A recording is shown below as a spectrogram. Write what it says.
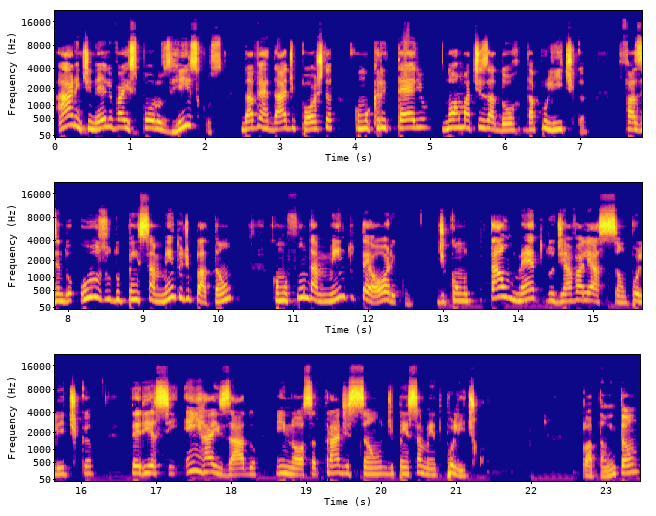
Arendt nele vai expor os riscos da verdade posta como critério normatizador da política, fazendo uso do pensamento de Platão como fundamento teórico de como tal método de avaliação política teria se enraizado em nossa tradição de pensamento político. Platão, então,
